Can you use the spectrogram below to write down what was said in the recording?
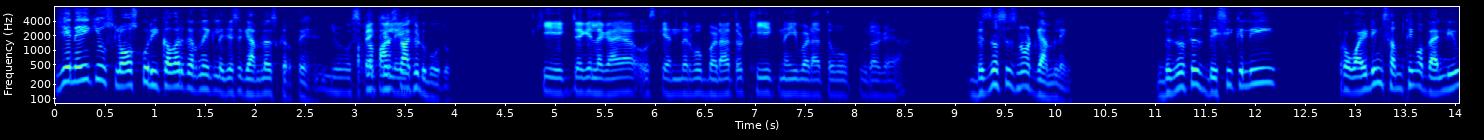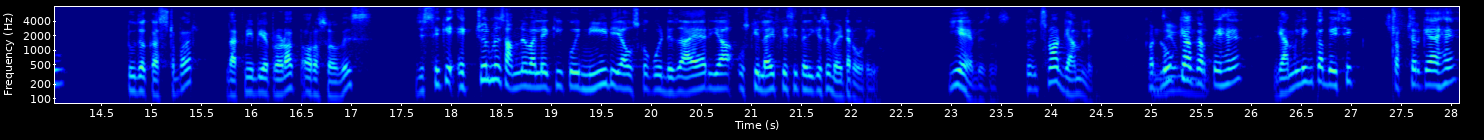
ये नहीं कि उस लॉस को रिकवर करने के लिए जैसे गैम्बलर्स करते हैं जो पाँच लाख ही डुबो दो। कि एक जगह लगाया उसके अंदर वो बढ़ा तो ठीक नहीं बढ़ा तो वो पूरा गया। Business is not gambling. Business is basically providing something of value to the customer that may be a product और अ service जिससे कि एक्चुअल में सामने वाले की कोई नीड या उसका कोई डिज़ायर या उसकी लाइफ किसी तरीके से बेटर हो रही हो। ये है बिज़नेस तो इट्स नॉट गैमलिंग बट लोग क्या करते हैं? गैमलिंग का बेसिक स्ट्रक्चर क्या है?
